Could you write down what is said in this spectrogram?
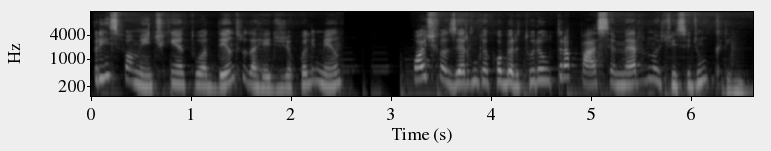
principalmente quem atua dentro da rede de acolhimento, pode fazer com que a cobertura ultrapasse a mera notícia de um crime.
